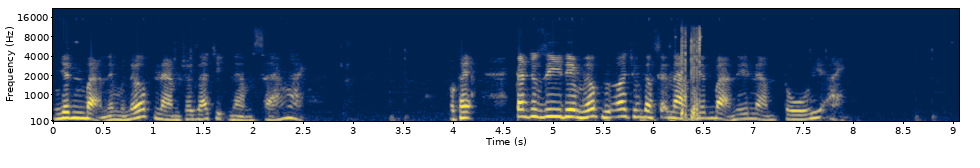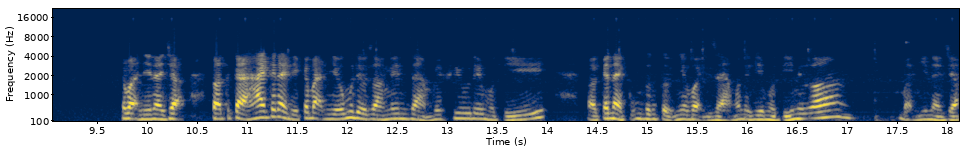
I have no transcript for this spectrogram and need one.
nhân bản lên một lớp làm cho giá trị làm sáng ảnh ok Ctrl thêm một lớp nữa, chúng ta sẽ làm nhân bản lên làm tối ảnh. Các bạn nhìn này chưa và tất cả hai cái này thì các bạn nhớ một điều rằng nên giảm cái fill đi một tí. Và cái này cũng tương tự như vậy, giảm cái này đi một tí nữa. Bạn nhìn này chưa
